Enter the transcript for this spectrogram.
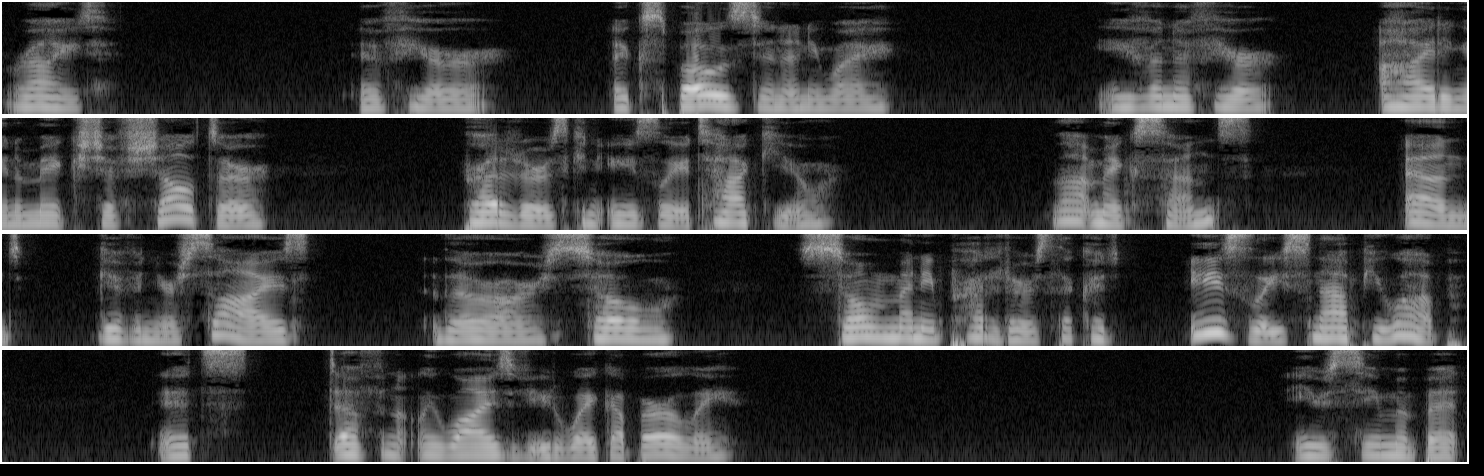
right. If you're exposed in any way, even if you're hiding in a makeshift shelter, predators can easily attack you. That makes sense. And, given your size, there are so, so many predators that could easily snap you up. It's definitely wise of you to wake up early. You seem a bit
